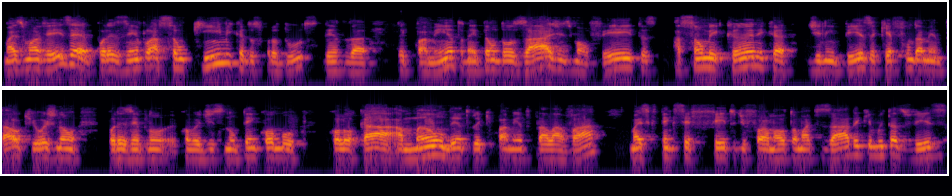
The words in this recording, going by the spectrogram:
mais uma vez, é, por exemplo, a ação química dos produtos dentro da, do equipamento, né? então dosagens mal feitas, ação mecânica de limpeza, que é fundamental, que hoje não, por exemplo, como eu disse, não tem como colocar a mão dentro do equipamento para lavar, mas que tem que ser feito de forma automatizada e que muitas vezes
